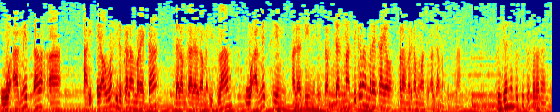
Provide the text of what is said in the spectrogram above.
Wa amit uh, uh, ya Allah hidupkanlah mereka dalam keadaan agama Islam wa amithim ala dinil Islam dan matikanlah mereka ya setelah mereka masuk agama Islam. Tujuannya begitu toleransi.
